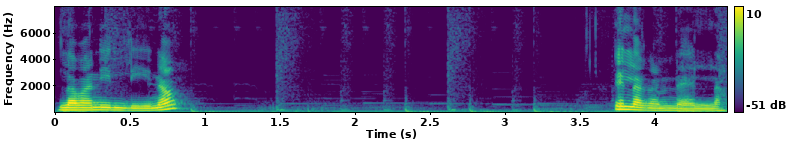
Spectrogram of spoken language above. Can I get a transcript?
la vanillina e la cannella.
